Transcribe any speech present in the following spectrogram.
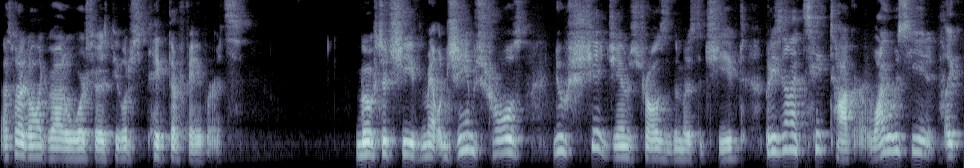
That's what I don't like about award shows. People just pick their favorites. Most achieved male. James Charles. No shit, James Charles is the most achieved, but he's not a TikToker. Why was he like?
